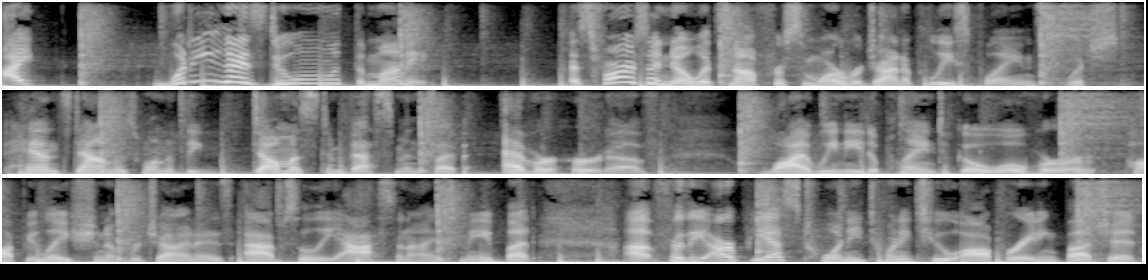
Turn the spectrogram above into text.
I, what are you guys doing with the money? As far as I know, it's not for some more Regina police planes, which hands down was one of the dumbest investments I've ever heard of why we need a plane to go over a population of Regina is absolutely asinine to me. But uh, for the RPS 2022 operating budget,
